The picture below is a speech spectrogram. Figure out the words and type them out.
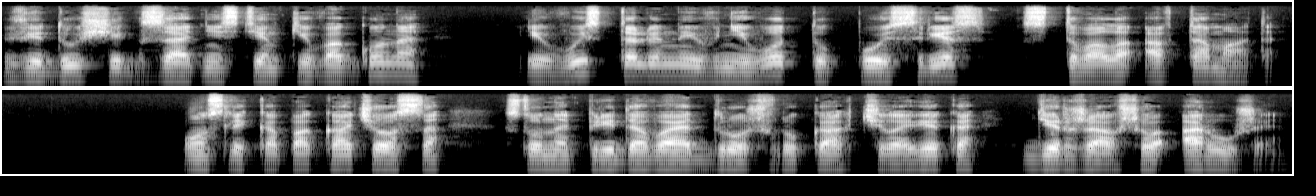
ведущий к задней стенке вагона и выставленный в него тупой срез ствола автомата. Он слегка покачивался, словно передавая дрожь в руках человека, державшего оружие.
